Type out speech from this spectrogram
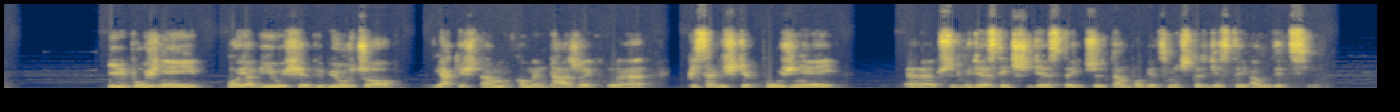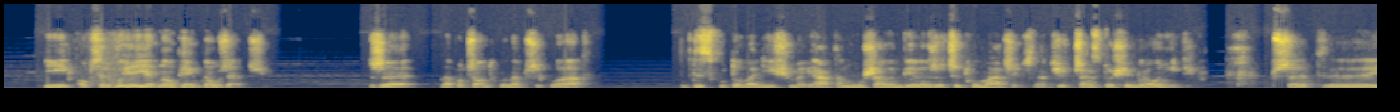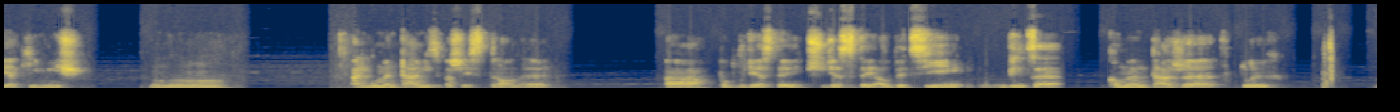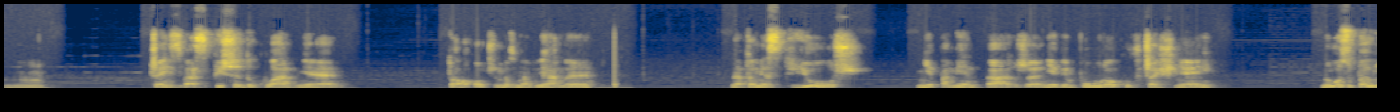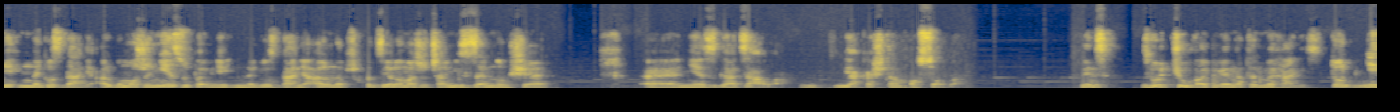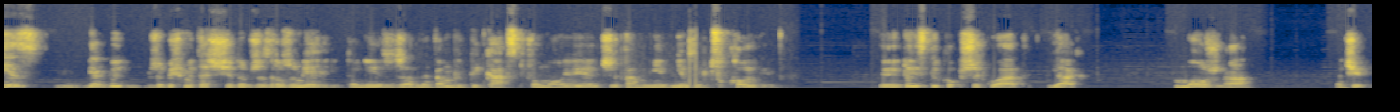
i później pojawiły się wybiórczo jakieś tam komentarze, które pisaliście później e, przy 20, 30 czy tam powiedzmy 40 audycji. I obserwuję jedną piękną rzecz, że na początku na przykład dyskutowaliśmy. Ja tam musiałem wiele rzeczy tłumaczyć, znaczy często się bronić przed y, jakimiś y, argumentami z waszej strony, a po 20, 30 audycji widzę komentarze, w których y, część z was pisze dokładnie to, o czym rozmawiamy, natomiast już nie pamięta, że nie wiem, pół roku wcześniej było zupełnie innego zdania, albo może nie zupełnie innego zdania, ale na przykład z wieloma rzeczami ze mną się nie zgadzała jakaś tam osoba. Więc zwróćcie uwagę na ten mechanizm. To nie jest jakby, żebyśmy też się dobrze zrozumieli. To nie jest żadne tam wytykactwo moje, czy tam nie, nie wiem, cokolwiek. E, to jest tylko przykład, jak można, znaczy,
